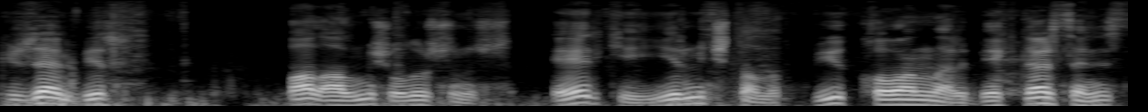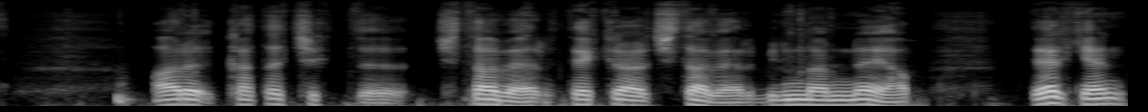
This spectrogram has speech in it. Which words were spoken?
güzel bir bal almış olursunuz. Eğer ki 20 çıtalık büyük kovanları beklerseniz arı kata çıktı, çıta ver, tekrar çıta ver, bilmem ne yap derken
